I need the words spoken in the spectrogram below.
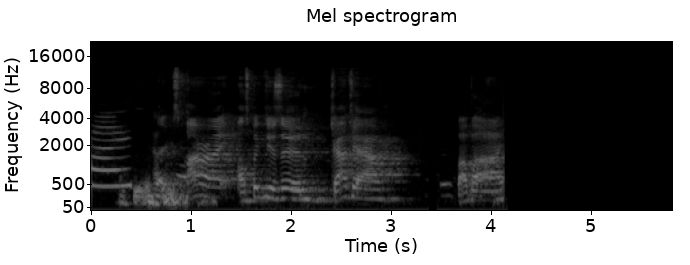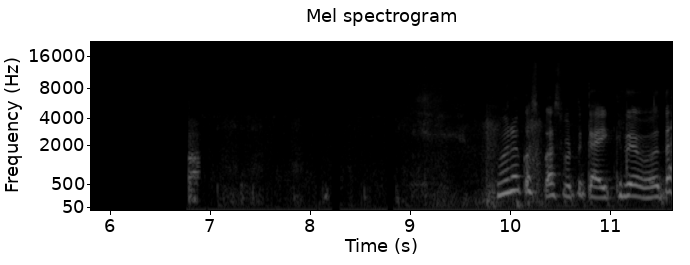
right. Thanks. All right. I'll speak to you soon. Ciao, ciao. Bye, bye. მონაკოს პასპორტი გაიქნებოდა.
